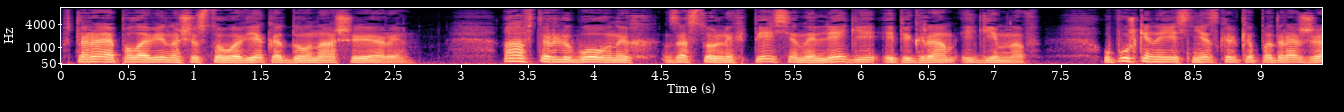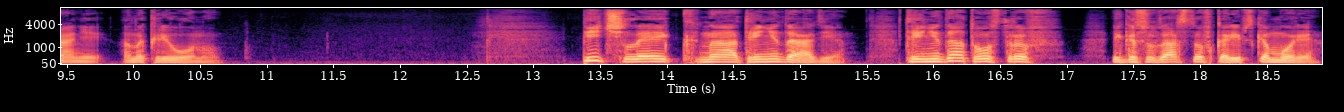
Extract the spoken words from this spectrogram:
вторая половина VI века до нашей эры. Автор любовных застольных песен, элегий, эпиграмм и гимнов – у Пушкина есть несколько подражаний Анакреону. Пич-Лейк на Тринидаде. Тринидад – остров и государство в Карибском море.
